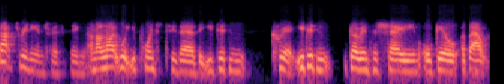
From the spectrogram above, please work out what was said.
that's really interesting. And I like what you pointed to there that you didn't create, you didn't go into shame or guilt about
